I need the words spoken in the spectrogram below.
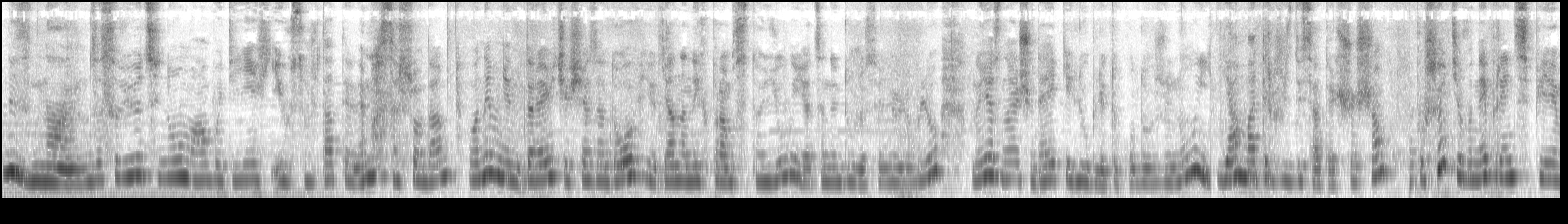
Не знаю, за свою ціну, мабуть, їх і осуждати нема за що, да? Вони мені, до речі, ще задовгі, я на них прям стою, я це не дуже сильно люблю, але я знаю, що деякі люблять таку довжину. Я метр шістдесят, якщо що. Пошиті вони, в принципі,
